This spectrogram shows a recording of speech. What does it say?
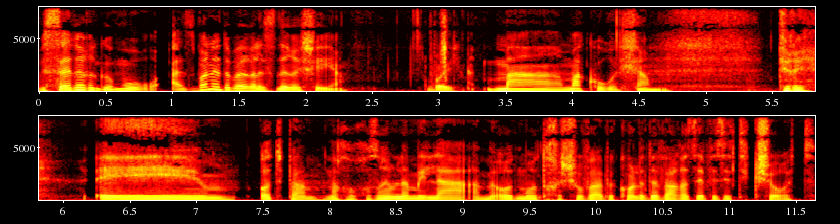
בסדר גמור. אז בוא נדבר על הסדרי שהייה. בואי. מה, מה קורה שם? תראי, אה, עוד פעם, אנחנו חוזרים למילה המאוד מאוד חשובה בכל הדבר הזה וזה תקשורת.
